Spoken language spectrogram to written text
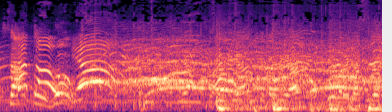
satu, go. Ya. Ya, kita lihat, kita lihat. Kita sudah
